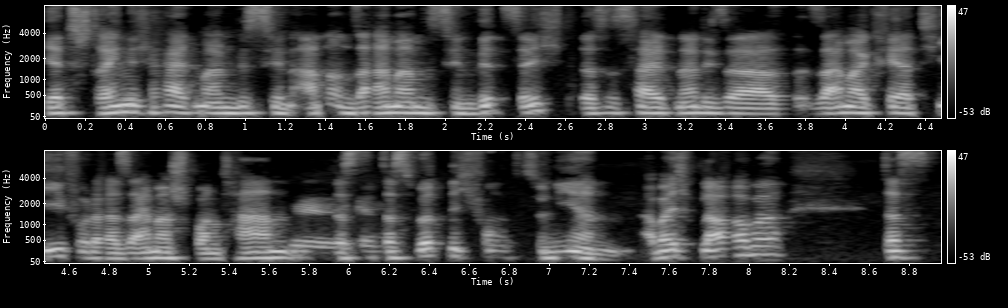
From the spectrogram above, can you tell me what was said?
jetzt streng dich halt mal ein bisschen an und sei mal ein bisschen witzig. Das ist halt ne, dieser, sei mal kreativ oder sei mal spontan. Das, genau. das wird nicht funktionieren. Aber ich glaube, dass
